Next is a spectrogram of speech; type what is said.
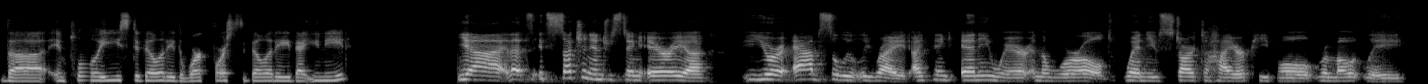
the employee stability the workforce stability that you need? Yeah that's it's such an interesting area you're absolutely right. I think anywhere in the world, when you start to hire people remotely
